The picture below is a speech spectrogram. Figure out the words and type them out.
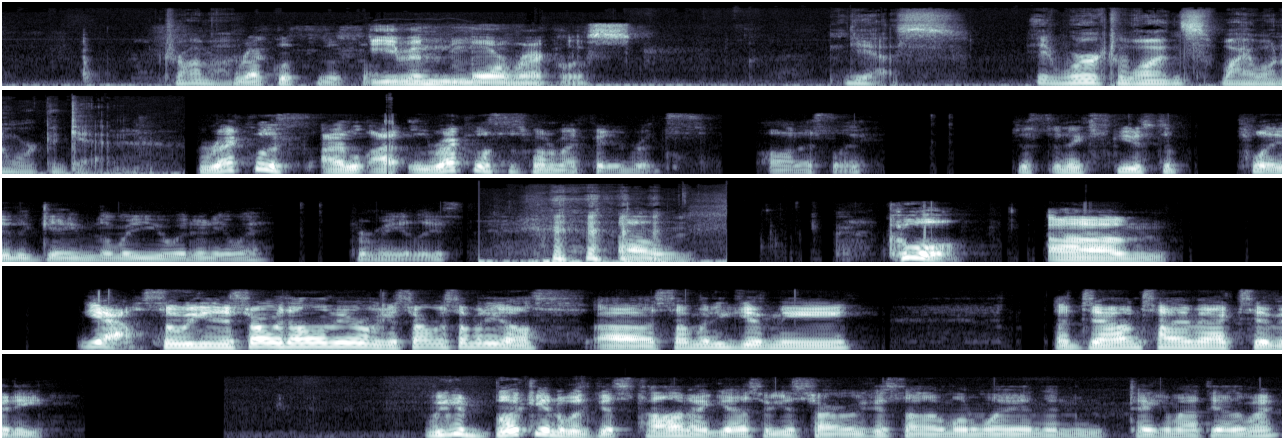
drama. Reckless is a song. Even more reckless. yes, it worked once. Why won't it work again? Reckless, I, I Reckless is one of my favorites. Honestly, just an excuse to play the game the way you would anyway, for me at least. Um, cool. Um, yeah. So we can just start with Elamir. Or we can start with somebody else. Uh, somebody give me a downtime activity. We could book in with Gaston, I guess. We could start with Gaston one way and then take him out the other way.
